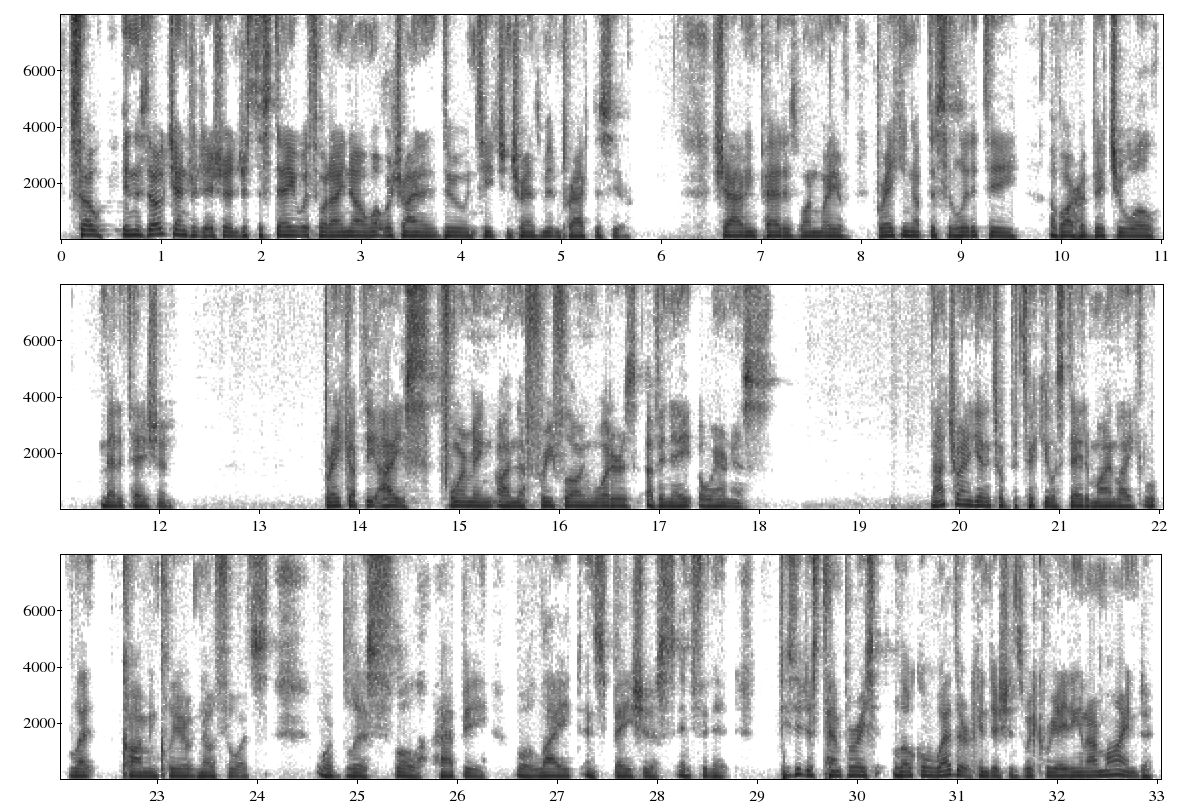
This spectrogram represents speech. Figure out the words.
So in the Dzogchen tradition, just to stay with what I know, what we're trying to do and teach and transmit and practice here, shouting pet is one way of breaking up the solidity of our habitual meditation. Break up the ice forming on the free flowing waters of innate awareness. Not trying to get into a particular state of mind like let calm and clear with no thoughts, or blissful, happy, or light and spacious, infinite. These are just temporary local weather conditions we're creating in our mind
